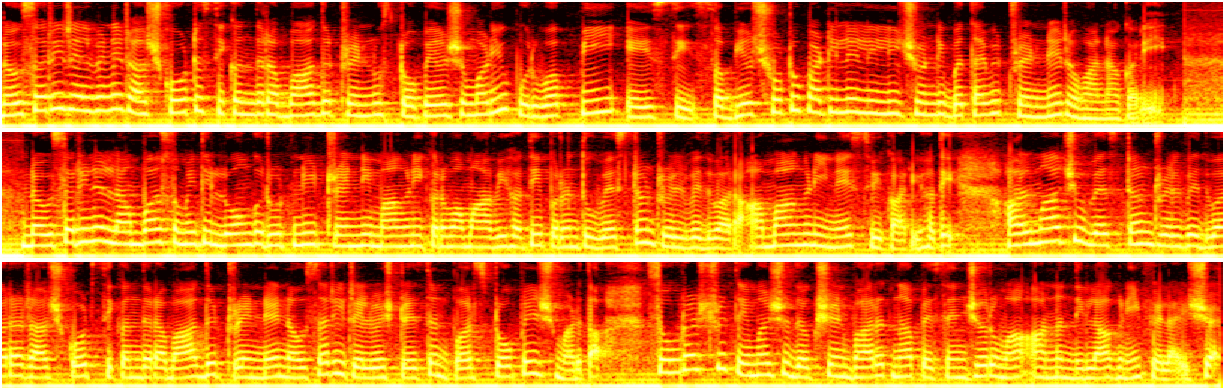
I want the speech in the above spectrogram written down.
નવસારી રેલવેને રાજકોટ, સિકંદરાબાદ ટ્રેનનું સ્ટોપેજ મળ્યું. પૂર્વ પીએસી સભ્ય છોટુ પાટીલે લીલી ઝંડી બતાવી ટ્રેનને રવાના કરી. નવસારીને લાંબા સમયથી લોંગ રૂટની ટ્રેનની માંગણી કરવામાં આવી હતી, પરંતુ વેસ્ટર્ન રેલવે દ્વારા આ માંગણીને સ્વીકારી હતી. હાલમાં જ વેસ્ટર્ન રેલવે દ્વારા રાજકોટ, સિકંદરાબાદ ટ્રેનને નવસારી રેલવે સ્ટેશન પર સ્ટોપેજ મળતા સૌરાષ્ટ્ર તેમજ દક્ષિણ ભારતના પેસેન્જરોમાં આનંદની લાગણી ફેલાઈ છે.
